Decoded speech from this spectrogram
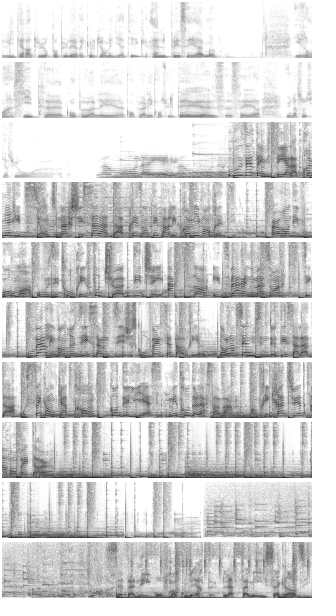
littérature populaire et culture médiatique, LPCM. Ils ont un site qu'on peut aller qu'on peut aller consulter. C'est une association. Vous êtes invité à la première édition du marché Salada présenté par les premiers vendredis. Un rendez-vous gourmand où vous y trouverez food truck, DJ, artisans et diverses animations artistiques. Ouvert les vendredis et samedis jusqu'au 27 avril. Dans l'ancienne usine de thé Salada, au 5430 Côte de Liesse, métro de la Savane. Entrée gratuite avant 20 h. Cette année, au Francouverte, la famille s'agrandit.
